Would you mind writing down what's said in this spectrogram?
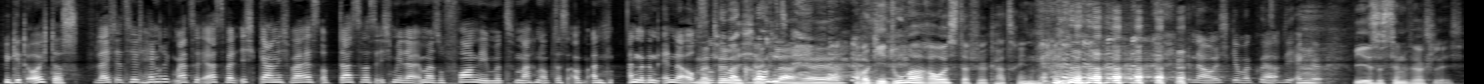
Wie geht euch das? Vielleicht erzählt Hendrik mal zuerst, weil ich gar nicht weiß, ob das, was ich mir da immer so vornehme zu machen, ob das am anderen Ende auch Natürlich, so rüberkommt. Natürlich, ja klar, ja, ja. Aber geh du mal raus dafür, Katrin. genau, ich gehe mal kurz ja. um die Ecke. Wie ist es denn wirklich?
